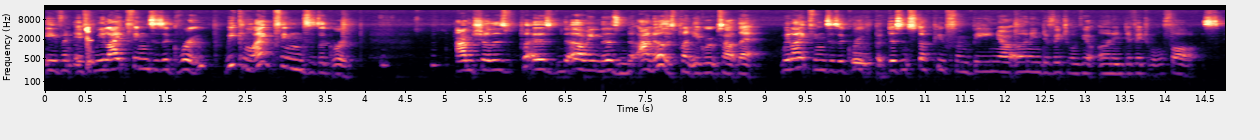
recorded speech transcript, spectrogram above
even if we like things as a group, we can like things as a group. I'm sure there's, there's I mean, there's, I know there's plenty of groups out there. We like things as a group, but doesn't stop you from being your own individual with your own individual thoughts.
